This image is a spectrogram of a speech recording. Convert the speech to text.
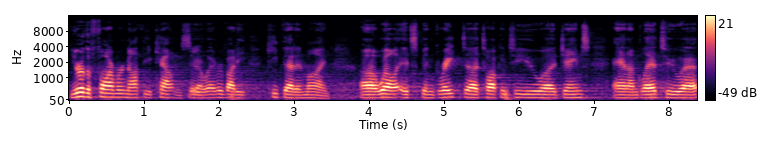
you're the farmer, not the accountant, so Yeah. everybody keep that in mind. Uh, well, it's been great uh, talking to you, uh, James, and I'm glad to uh,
